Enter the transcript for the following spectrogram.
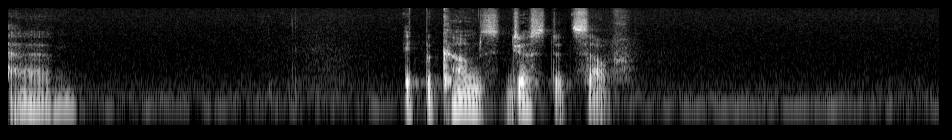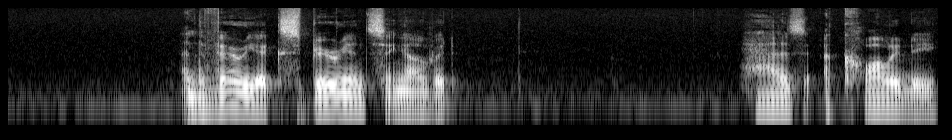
um, it becomes just itself. And the very experiencing of it has a quality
